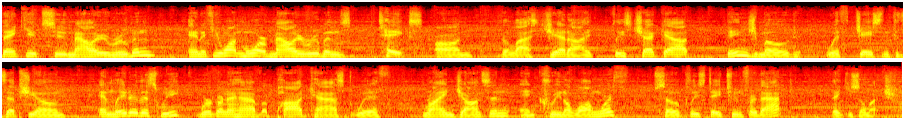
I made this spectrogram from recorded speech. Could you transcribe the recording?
thank you to Mallory Rubin. And if you want more of Mallory Rubin's takes on The Last Jedi, please check out Binge Mode with Jason Concepcion. And later this week, we're going to have a podcast with Rian Johnson and Karina Longworth. So please stay tuned for that. Thank you so much.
